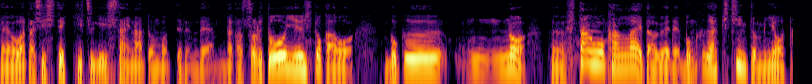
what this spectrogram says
えー、お渡しして引き継ぎしたいなと思ってるんで、だからそれどういう人かを、僕の負担を考えた上で僕がきちんと見ようと。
